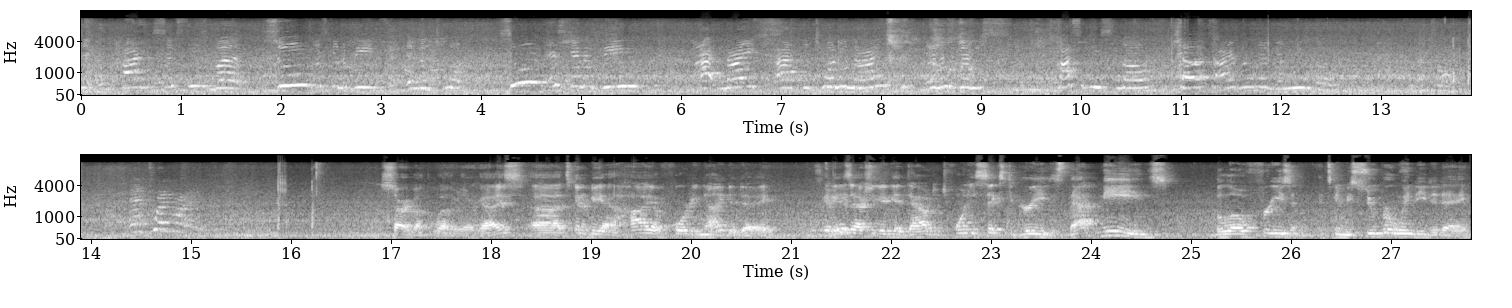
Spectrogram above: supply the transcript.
si- high in the 60s, but soon it's gonna be in the tw- soon it's gonna be at night at the 29th, and it's gonna possibly snow. Shout out to Iverson and Hugo. And 29. Sorry about the weather there, guys. Uh, it's going to be a high of 49 today. It is actually going to get down to 26 degrees. That means below freezing. It's going to be super windy today.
